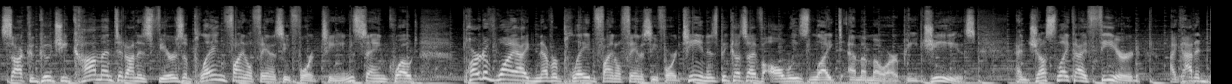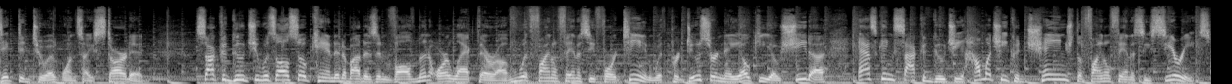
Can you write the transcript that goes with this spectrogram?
Sakaguchi commented on his fears of playing Final Fantasy XIV, saying, quote, Part of why I'd never played Final Fantasy XIV is because I've always liked MMORPGs. And just like I feared, I got addicted to it once I started. Sakaguchi was also candid about his involvement or lack thereof with Final Fantasy XIV, with producer Naoki Yoshida asking Sakaguchi how much he could change the Final Fantasy series.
